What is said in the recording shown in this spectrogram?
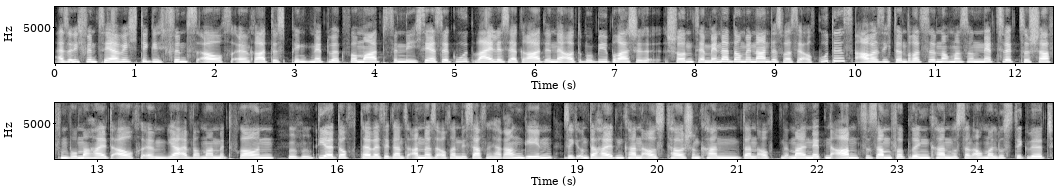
Also ich finde es sehr wichtig. Ich finde es auch, äh, gerade das Pink Network Format finde ich sehr, sehr gut, weil es ja gerade in der Automobilbranche schon sehr männerdominant ist, was ja auch gut ist. Aber sich dann trotzdem nochmal so ein Netzwerk zu schaffen, wo man halt auch, ähm, ja, einfach mal mit Frauen, die ja doch teilweise ganz anders auch an die Sachen herangehen, sich unterhalten kann, austauschen kann, dann auch mal einen netten Abend zusammen verbringen kann, wo es dann auch mal lustig wird.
